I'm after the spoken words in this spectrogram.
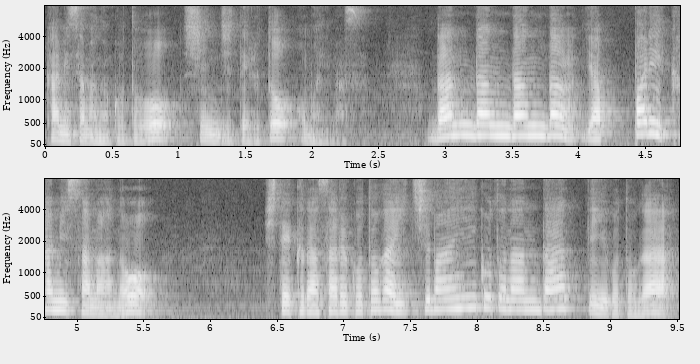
神様のことを信じてると思います。だんだんだんだんやっぱり神様のしてくださることが一番いいことなんだっていうことが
